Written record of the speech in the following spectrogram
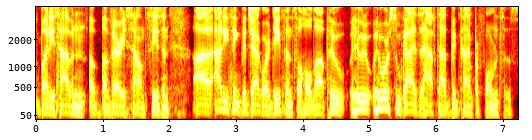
But he's having a, a very sound season. Uh, how do you think the Jaguar defense will hold up? Who who who are some guys that have to have big time performances?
